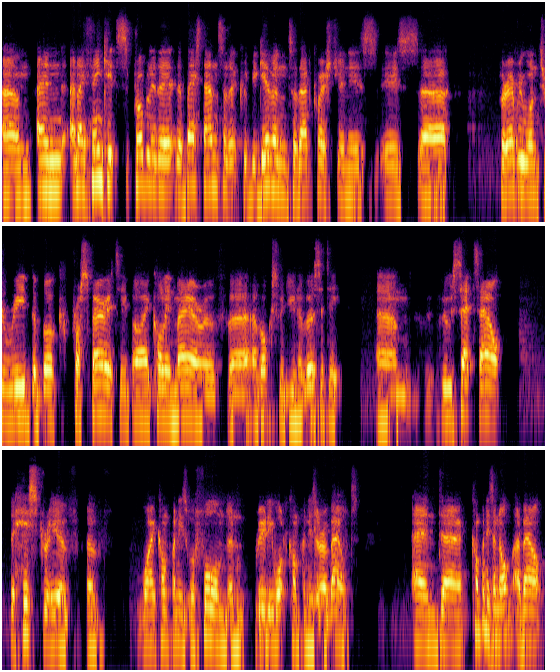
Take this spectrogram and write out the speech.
Um, and and I think it's probably the, the best answer that could be given to that question is is uh, for everyone to read the book Prosperity by Colin Mayer of uh, of Oxford University, um, who sets out the history of of why companies were formed and really what companies are about. And uh, companies are not about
